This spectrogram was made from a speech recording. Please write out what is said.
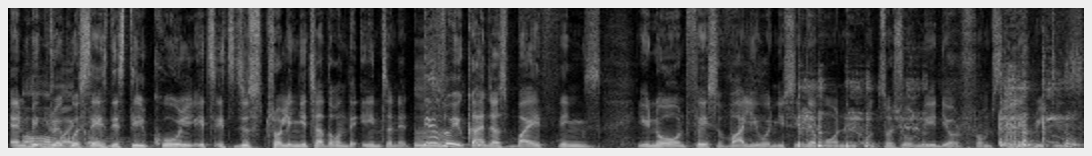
And Oh Big my Draco God. says they're still cool. It's it's just trolling each other on the internet. This is mm. why you can't just buy things, you know, on face value when you see them on, on social media or from celebrities.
